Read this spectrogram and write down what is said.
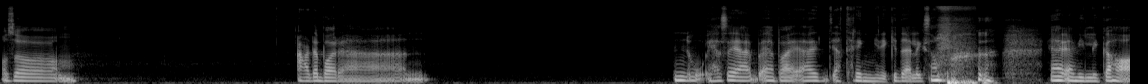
Og så er det bare no, altså jeg, jeg, bare, jeg, jeg, trenger ikke det, liksom. jeg, vil ikke ha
